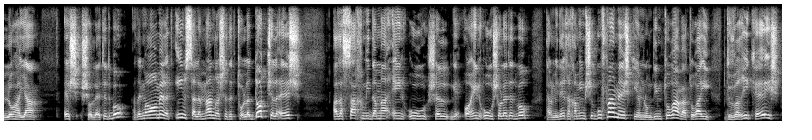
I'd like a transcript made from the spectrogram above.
לא היה אש שולטת בו, אז הגמרא אומרת, אם סלמנדרה שזה תולדות של האש, אז הסך מדמה אין אור, של, או אין אור שולטת בו. תלמידי חכמים שגופם אש, כי הם לומדים תורה, והתורה היא דברי כאש,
